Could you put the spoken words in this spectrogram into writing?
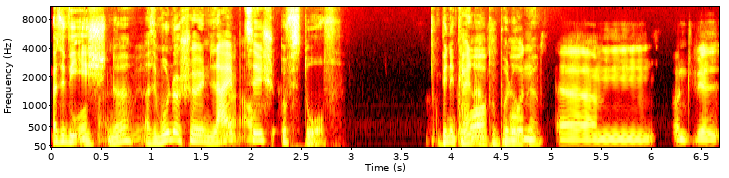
Also wie Dorf, ich, ne? ja, Also wunderschön Leipzig aufs Dorf. Bin kein Dorf Anthropologe. Und, ähm, und wir,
